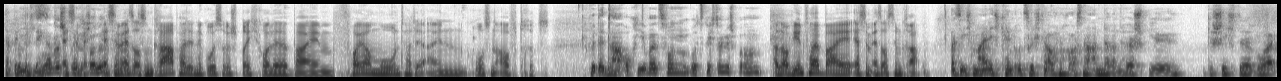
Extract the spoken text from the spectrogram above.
Da bin Oder mit längerer SM, Sprechrolle? SMS aus dem Grab hatte eine größere Sprechrolle. Beim Feuermond hatte er einen großen Auftritt. Wird er da auch jeweils von Utz Richter gesprochen? Also auf jeden Fall bei SMS aus dem Grab. Also ich meine, ich kenne Utz Richter auch noch aus einer anderen Hörspielgeschichte, wo er,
